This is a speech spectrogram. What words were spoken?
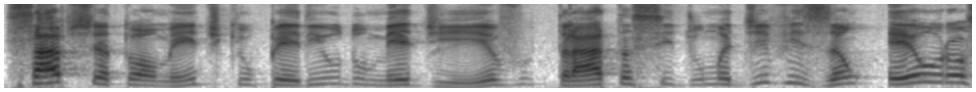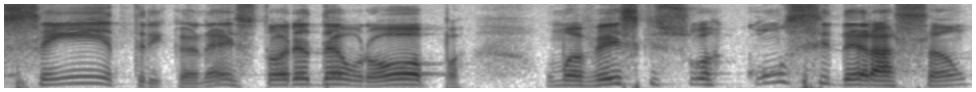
Sabe-se atualmente que o período medievo trata-se de uma divisão eurocêntrica, né, a história da Europa, uma vez que sua consideração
